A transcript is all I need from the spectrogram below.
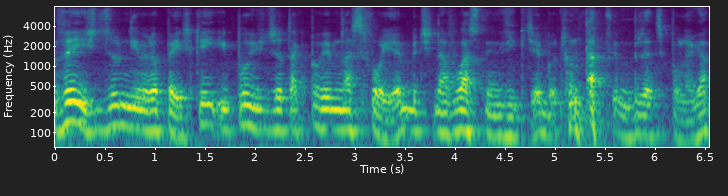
wyjść z Unii Europejskiej i pójść, że tak powiem, na swoje, być na własnym wikcie, bo to na tym rzecz polega,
